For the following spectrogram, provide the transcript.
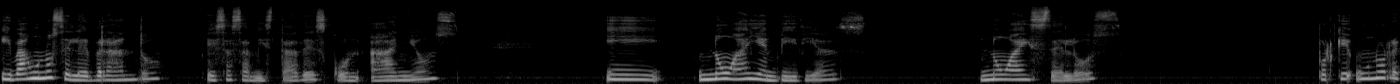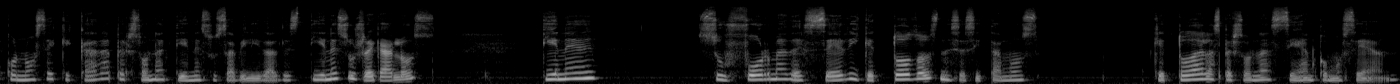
Y va uno celebrando esas amistades con años y no hay envidias, no hay celos, porque uno reconoce que cada persona tiene sus habilidades, tiene sus regalos, tiene su forma de ser y que todos necesitamos que todas las personas sean como sean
